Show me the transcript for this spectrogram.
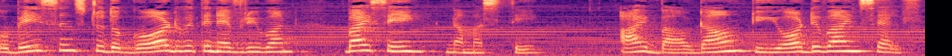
obeisance to the God within everyone by saying Namaste. I bow down to your divine self.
